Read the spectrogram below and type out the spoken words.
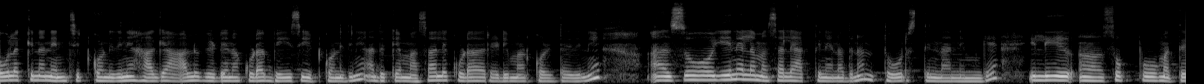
ಅವಲಕ್ಕಿನ ನೆನೆಸಿಟ್ಕೊಂಡಿದ್ದೀನಿ. ಹಾಗೆ ಆಲೂಗೆಡ್ಡೆನ ಕೂಡ ಬೇಯಿಸಿ ಇಟ್ಕೊಂಡಿದ್ದೀನಿ. ಅದಕ್ಕೆ ಮಸಾಲೆ ಕೂಡ ರೆಡಿ ಮಾಡ್ಕೊಳ್ತಾ ಇದ್ದೀನಿ. ಸೊ ಏನೆಲ್ಲ ಮಸಾಲೆ ಹಾಕ್ತೀನಿ ಅನ್ನೋದನ್ನು ತೋರಿಸ್ತೀನಿ ನಾನು ನಿಮಗೆ. ಇಲ್ಲಿ ಸೊಪ್ಪು ಮತ್ತು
